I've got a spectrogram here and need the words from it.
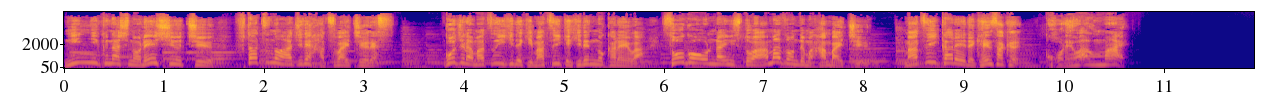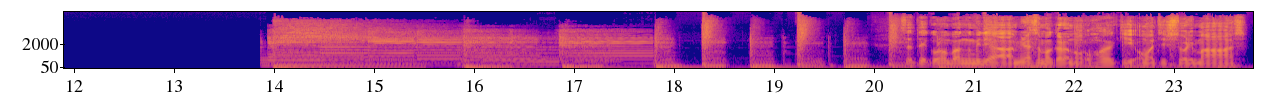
ニンニクなしの練習中2つの味で発売中です。ゴジラ松井秀喜松井家秘伝のカレーは総合オンラインストア Amazon でも販売中。松井カレーで検索。これはうまい。さて、この番組では皆様からのおはがきお待ちしております。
